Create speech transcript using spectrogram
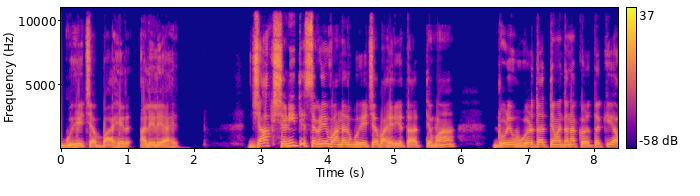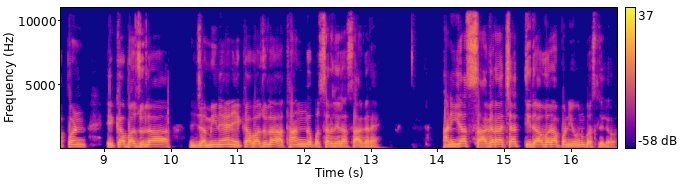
गुहेच्या बाहेर आलेले आहेत. ज्या क्षणी ते सगळे वानर गुहेच्या बाहेर येतात तेव्हा डोळे उघडतात तेव्हा त्यांना कळतं की आपण एका बाजूला जमीन आहे आणि एका बाजूला अथांग पसरलेला सागर आहे. आणि या सागराच्या तीरावर आपण येऊन बसलेलो आहोत.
